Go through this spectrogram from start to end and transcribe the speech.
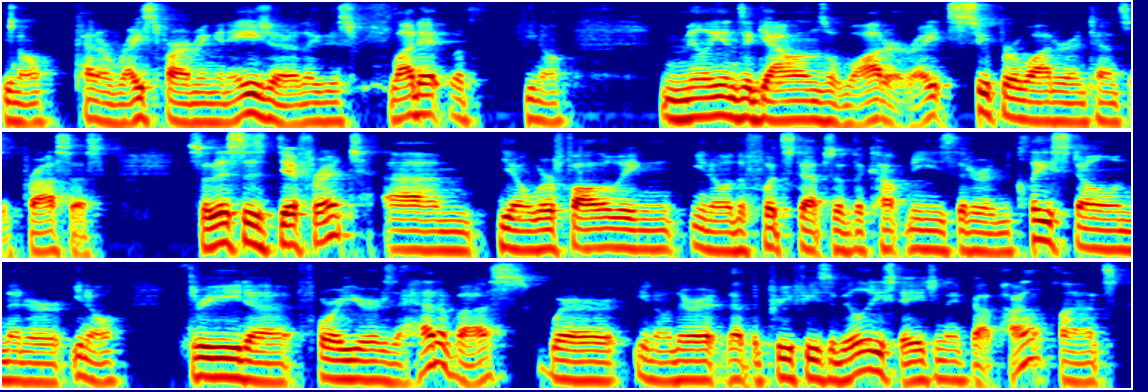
you know kind of rice farming in Asia. They just flood it with you know millions of gallons of water, right? Super water intensive process. So this is different. Um, you know, we're following, you know, the footsteps of the companies that are in Claystone that are, you know, three to four years ahead of us, where you know they're at the pre-feasibility stage and they've got pilot plants.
